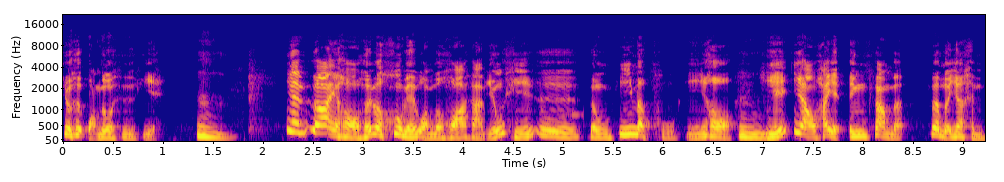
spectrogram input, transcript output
就是网络世界。嗯。现在哈，随着互联网的发展，尤其是手机的普及哈，邪教它也跟上了那么一个很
